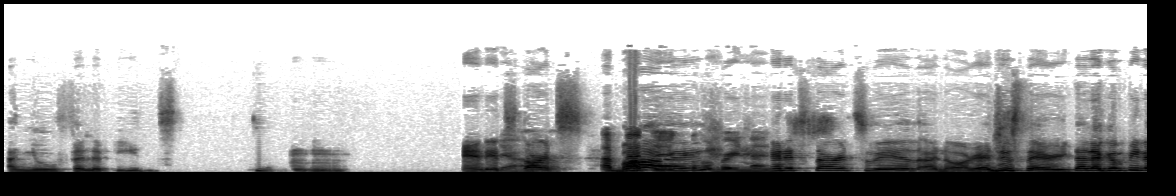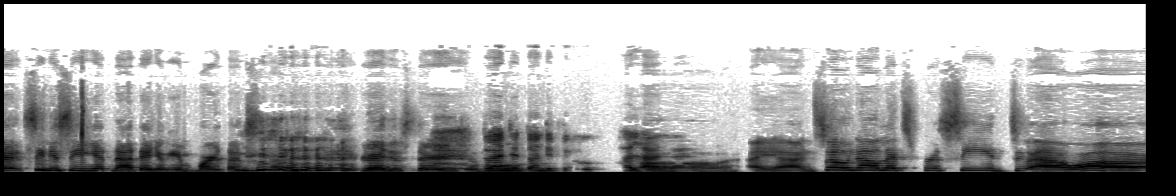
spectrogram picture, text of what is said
a new Philippines. Mm-mm. And it yeah. starts a by, governance. And it starts with ano, registering. Talagang pina- sinisingit natin yung importance ng registering to vote. 2022 halalan. Uh, ayan. So now let's proceed to our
